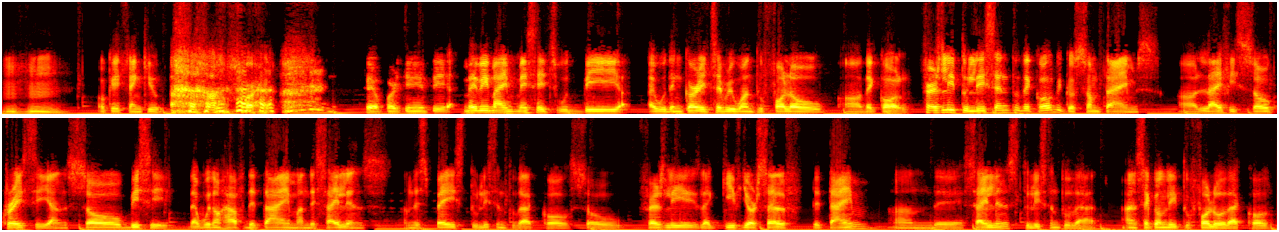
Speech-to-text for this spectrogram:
mm-hmm. okay thank you for the opportunity maybe my message would be i would encourage everyone to follow uh, the call firstly to listen to the call because sometimes uh, life is so crazy and so busy that we don't have the time and the silence and the space to listen to that call. So, firstly, like give yourself the time and the silence to listen to that, and secondly, to follow that call.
